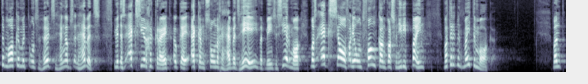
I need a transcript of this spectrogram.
te maak met ons hurts, hang-ups en habits? Jy weet as ek seer gekry het, okay, ek kan sondige habits hê wat mense seer maak, maar as ek self aan die ontvangkant was van hierdie pyn, wat het dit met my te maak? Want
